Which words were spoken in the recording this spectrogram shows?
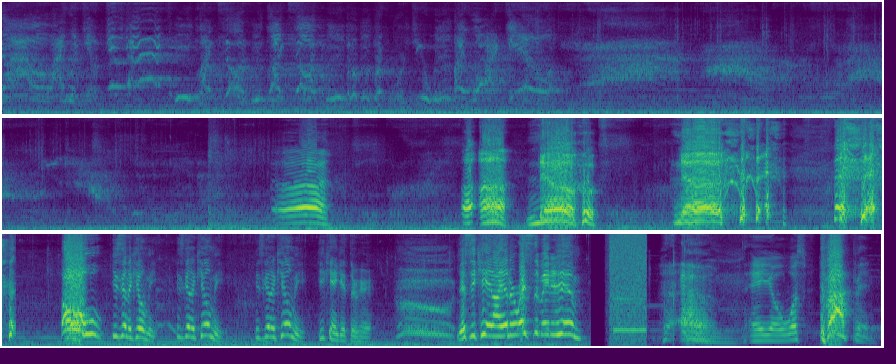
No! Why would you do that? Lights on! Lights on! I warned you! I warned you! Uh. Uh uh. No. No. oh! He's gonna kill me. He's gonna kill me. He's gonna kill me. He can't get through here. yes, he can. I underestimated him. hey yo, what's poppin'?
